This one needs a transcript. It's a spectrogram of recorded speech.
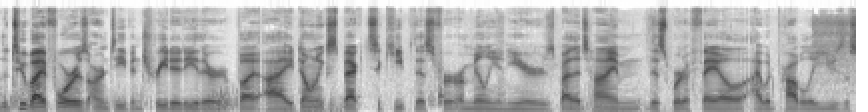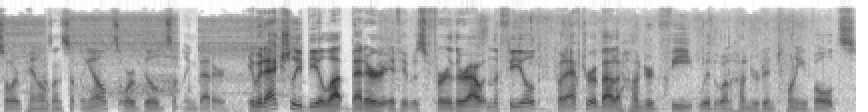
The 2x4s aren't even treated either, but I don't expect to keep this for a million years. By the time this were to fail, I would probably use the solar panels on something else or build something better. It would actually be a lot better if it was further out in the field, but after about 100 feet with 120 volts,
